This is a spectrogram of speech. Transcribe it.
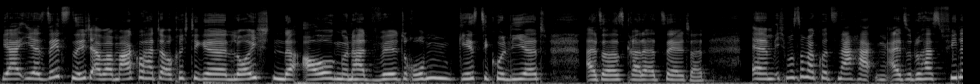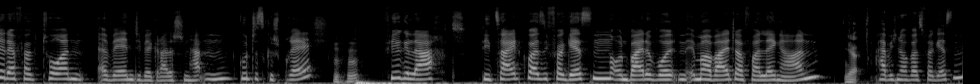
Ja, ihr seht's nicht, aber Marco hatte auch richtige leuchtende Augen und hat wild rumgestikuliert, als er das gerade erzählt hat. Ähm, ich muss noch mal kurz nachhaken. Also, du hast viele der Faktoren erwähnt, die wir gerade schon hatten. Gutes Gespräch, Mhm. viel gelacht, die Zeit quasi vergessen und beide wollten immer weiter verlängern. Ja. Habe ich noch was vergessen?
